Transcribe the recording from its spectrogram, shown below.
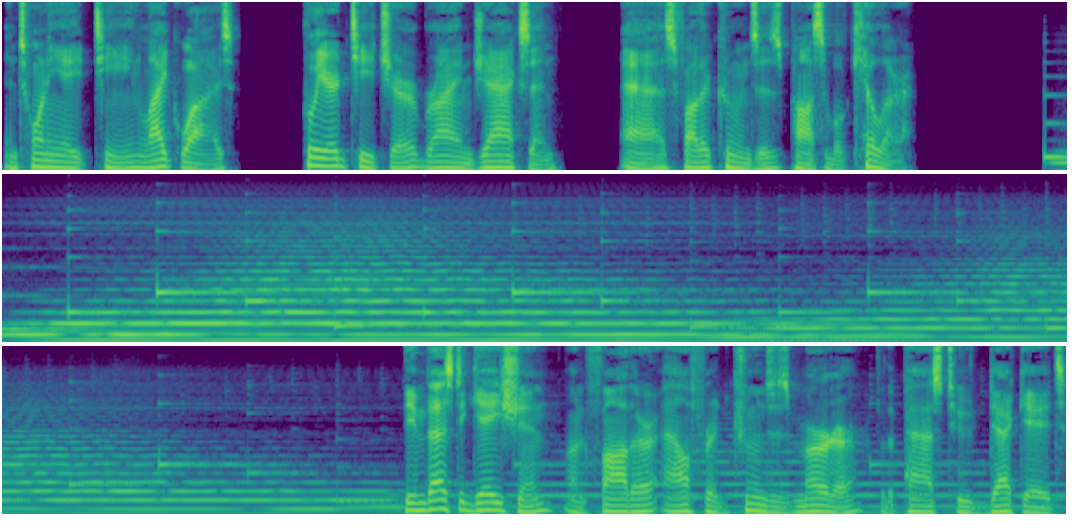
in 2018 likewise cleared teacher Brian Jackson as Father Kunz' possible killer. The investigation on Father Alfred Kunz' murder for the past two decades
